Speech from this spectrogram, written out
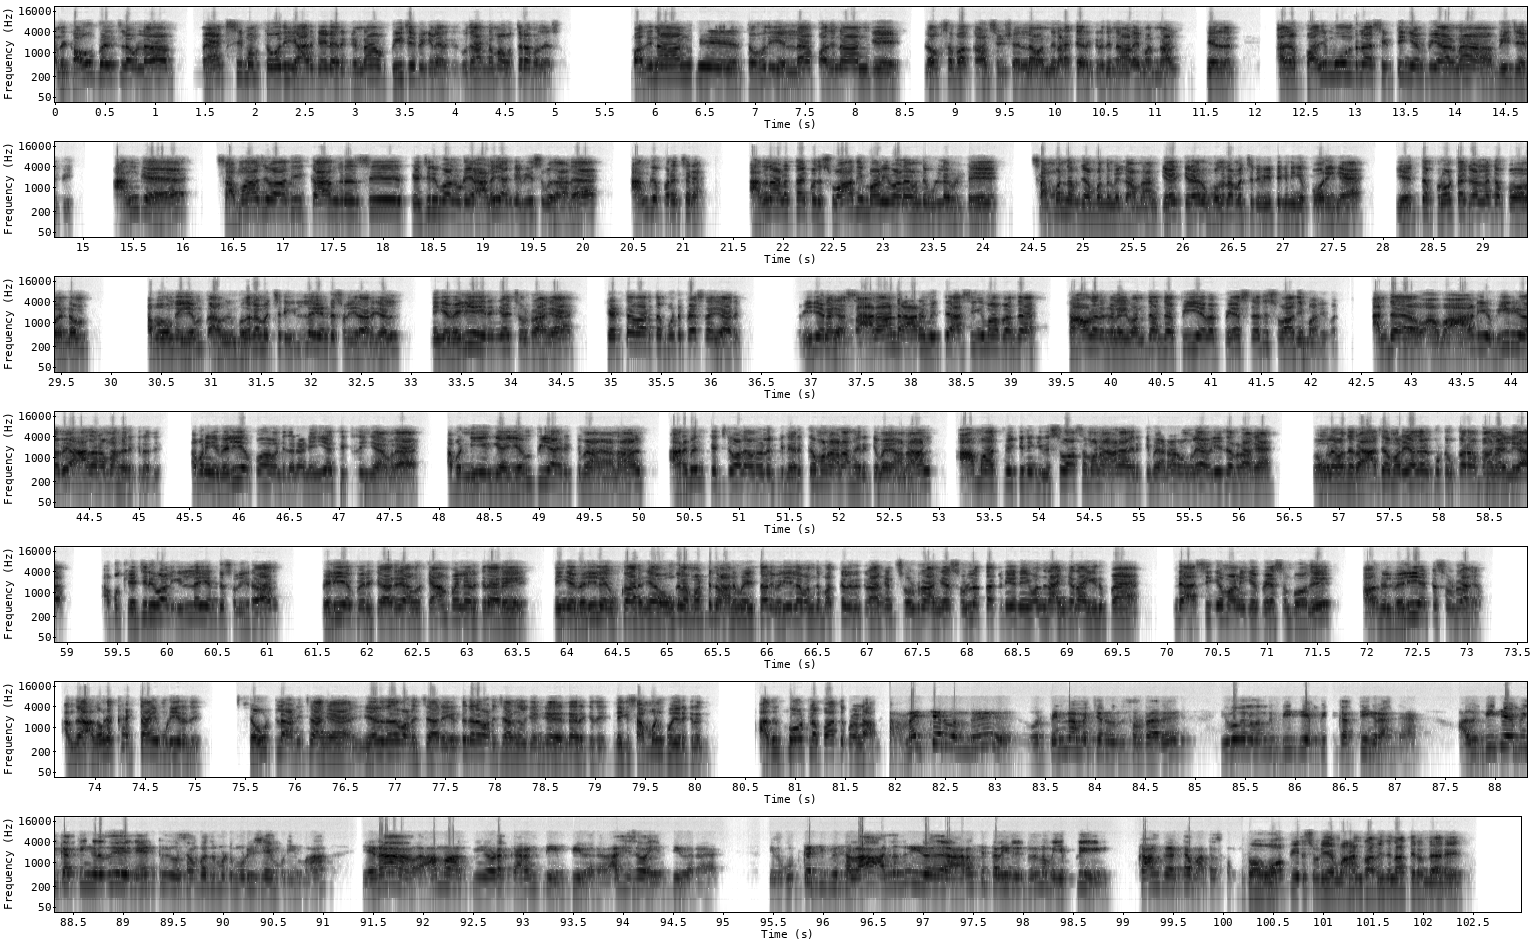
அந்த கவ் பெல்ட்ல உள்ள மேக்சிமம் தொகுதி யார் கையில இருக்குன்னா பிஜேபி கையில இருக்கு. உதாரணமா உத்தரப்பிரதேசம். பதினான்கு தொகுதிகள்ல பதினான்கு லோக்சபா கான்ஸ்டியூஷன்ல வந்து நடக்க இருக்கிறது நாளை மறுநாள். தேர்தல். அதுல பதிமூன்றுல சிட்டிங் எம்பி யாருன்னா பிஜேபி அங்க சமாஜ்வாதி காங்கிரஸ் கெஜ்ரிவாலுடைய அலை அங்க வீசுவதால அங்க பிரச்சனை. அதனால தான் இப்ப இந்த சுவாதி மாலிவாலை வந்து உள்ள விட்டு சம்பந்தம் சம்பந்தம் இல்லாம நான் கேட்கிறேன் முதலமைச்சர் வீட்டுக்கு நீங்க போறீங்க எந்த புரோட்டோகால் அங்க போக வேண்டும்? அப்ப உங்க எம் அவங்க முதலமைச்சர் இல்லை என்று சொல்கிறார்கள். நீங்க வெளியே இருங்க சொல்றாங்க. கெட்ட வார்த்தை போட்டு பேசுறது யாரு? வீடியோ நாங்க சாலாண்டு ஆரம்பித்து அசிங்கமா அந்த காவலர்களை வந்து அந்த பிஏவை பேசுனது சுவாதி மாலிவன். அந்த ஆடியோ வீடியோவே ஆதாரமாக இருக்கிறது. அப்ப நீங்க வெளியே போக வேண்டியதானே நீங்க ஏன் திட்டுறீங்க அவங்கள? அப்ப நீங்க எம்பியா இருக்குமே ஆனால் அரவிந்த் கெஜ்ரிவால் அவர்களுக்கு நெருக்கமான ஆளாக இருக்குமே ஆனால் ஆம் ஆத்மிக்கு நீங்க விசுவாசமான ஆளா இருக்குமே ஆனால் உங்களே வெளியே தள்ளுறாங்க? உங்களை வந்து ராஜ மரியாதை கூட்டு உட்கார வைப்பாங்களா இல்லையா? அப்ப கெஜ்ரிவால் இல்லை என்று சொல்கிறார். வெளியே போயிருக்காரு. அவர் கேம்பெயின்ல இருக்கிறாரு. நீங்க வெளியில உட்காருங்க. உங்களை மட்டும் நான் அனுமதித்தால் வெளியில வந்து மக்கள் இருக்கிறாங்கன்னு சொல்றாங்க. சொல்லத்தக்கடியே நீ வந்து நான் இங்கதான் இருப்பேன். இந்த அசிங்கமா நீங்க பேசும்போது அவர்கள் வெளியேற்ற சொல்றாங்க. அந்த அதோட கட்டாயம் முடிகிறது. செவுட்ல அடிச்சாங்க. ஏழு தடவை அடிச்சாரு எட்டு தடவை அடிச்சாங்களுக்கு எங்க என்ன இருக்குது? இன்னைக்கு சம்மன் போயிருக்கிறது. அது கோர்ட்ல பார்த்து கொள்ளலாம். அமைச்சர் வந்து ஒரு பெண் அமைச்சர் வந்து சொல்றாரு இவங்களை வந்து பிஜேபி கத்திங்கிறாங்க. அது பிஜேபி கத்திங்கிறது நேற்று ஒரு சம்பவத்தை மட்டும் முடிவு செய்ய முடியுமா? ஏன்னா ஆம் ஆத்மியோட கரண்ட் எம்பி வேற ராஜ்யசபா எம்பி வேற. இது உட்கட்சி பேசலாம் அல்லது அரசு தலையில் நம்ம எப்படி கான்கிரீட்டா மாற்ற சொல்றோம் இப்போ ஓபிஎஸ் உடைய மகன் ரவீந்திரநாத் இருந்தாரு.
